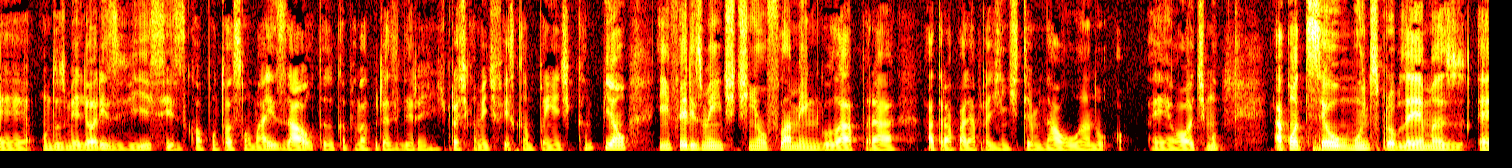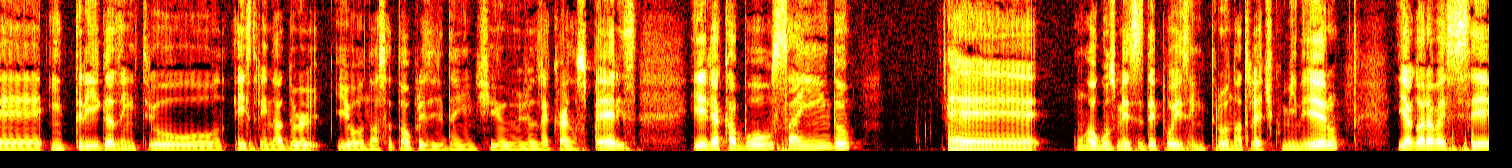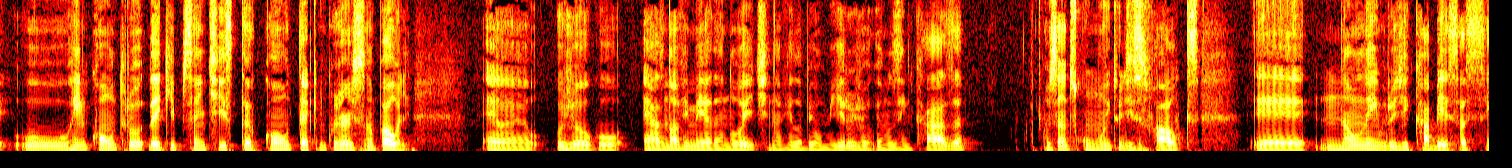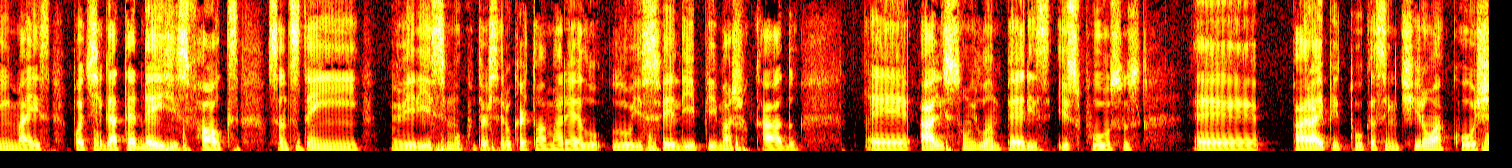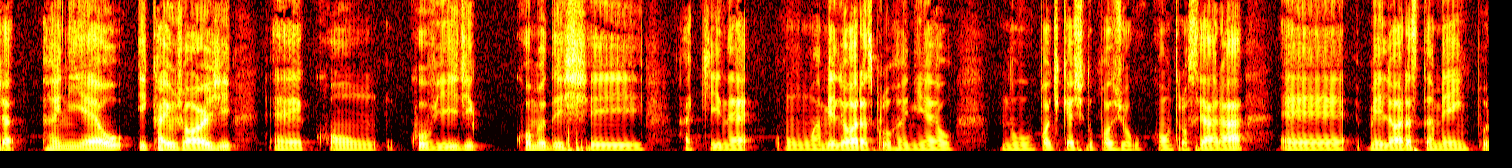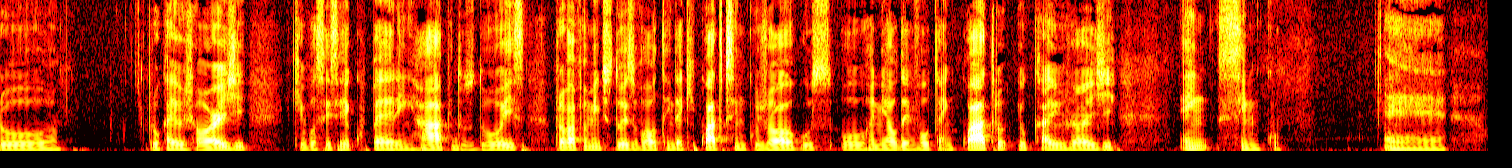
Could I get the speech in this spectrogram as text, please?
é, um dos melhores vices com a pontuação mais alta do Campeonato Brasileiro. A gente praticamente fez campanha de campeão. E infelizmente tinha o Flamengo lá para atrapalhar para a gente terminar o ano é, ótimo. Aconteceu muitos problemas, é, intrigas entre o ex-treinador e o nosso atual presidente, o José Carlos Pérez, e ele acabou saindo. É, alguns meses depois entrou no Atlético Mineiro e agora vai ser o reencontro da equipe Santista com o técnico Jorge Sampaoli. É, o jogo é às nove e meia da noite na Vila Belmiro, jogamos em casa. O Santos com muito desfalques. É, não lembro de cabeça assim, mas pode chegar até 10 desfalques. O Santos tem Veríssimo com terceiro cartão amarelo, Luiz Felipe machucado, é, Alisson e Luan Pérez expulsos, é, Pará e Pituca sentiram a coxa, Raniel e Caio Jorge é, com Covid, como eu deixei aqui, né, uma melhoras para o Raniel no podcast do pós-jogo contra o Ceará, é, melhoras também pro pro Caio Jorge, que vocês se recuperem rápido os dois. Provavelmente os dois voltem daqui 4, 5 jogos. O Raniel deve voltar em 4 e o Caio Jorge em 5. É,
